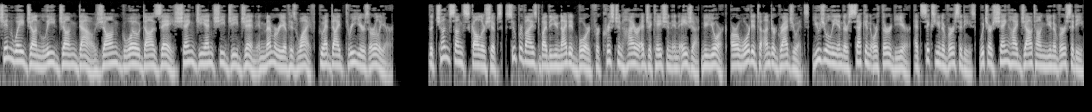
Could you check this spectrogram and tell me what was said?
Qin Wei Jun Li Zheng Dao Zhang Guo Da Zhe Sheng Jian Shi Ji Jin in memory of his wife, who had died three years earlier. The Chun Sung Scholarships, supervised by the United Board for Christian Higher Education in Asia New York, are awarded to undergraduates, usually in their second or third year, at six universities, which are Shanghai Jiaotong University,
